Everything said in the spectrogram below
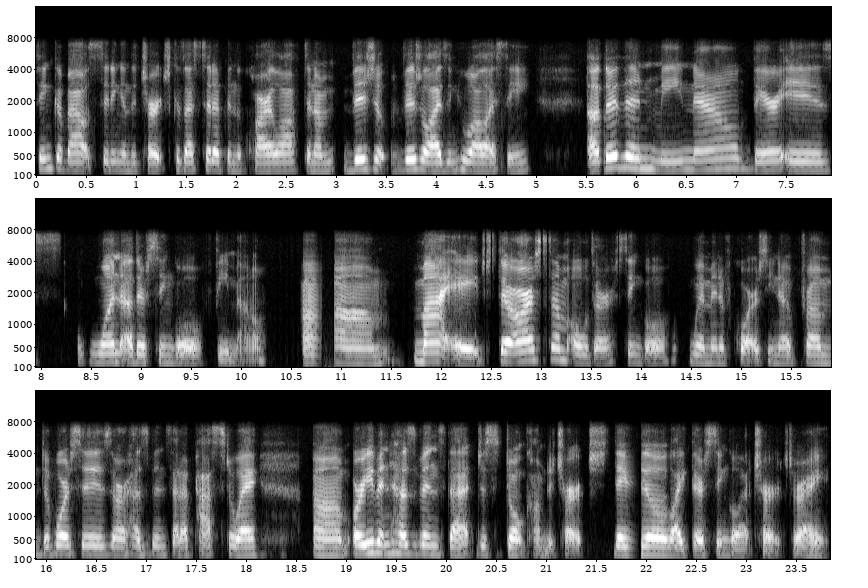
think about sitting in the church, because I sit up in the choir loft and I'm visual, visualizing who all I see, other than me now, there is one other single female um, my age. There are some older single women, of course, you know, from divorces or husbands that have passed away, um, or even husbands that just don't come to church. They feel like they're single at church, right?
